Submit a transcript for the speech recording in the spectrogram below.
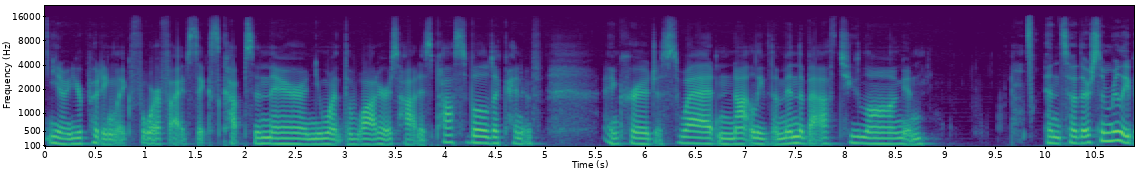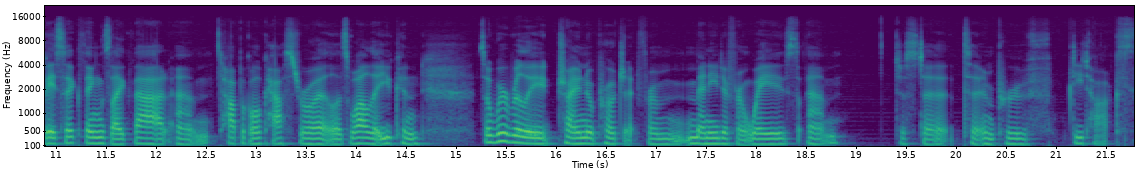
you know, you're putting like four or five, six cups in there, and you want the water as hot as possible to kind of encourage a sweat and not leave them in the bath too long. And and so there's some really basic things like that, um, topical castor oil as well that you can. So we're really trying to approach it from many different ways, um, just to to improve detox.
